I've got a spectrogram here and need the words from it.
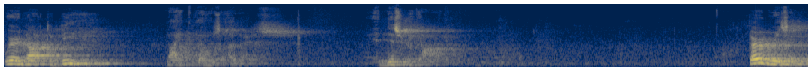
We're not to be like those others in this regard. Third reason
